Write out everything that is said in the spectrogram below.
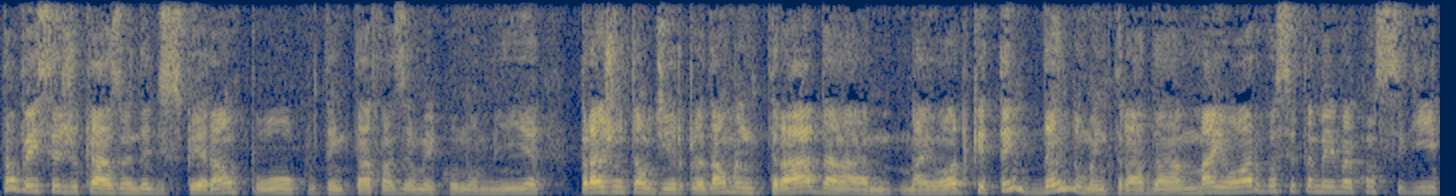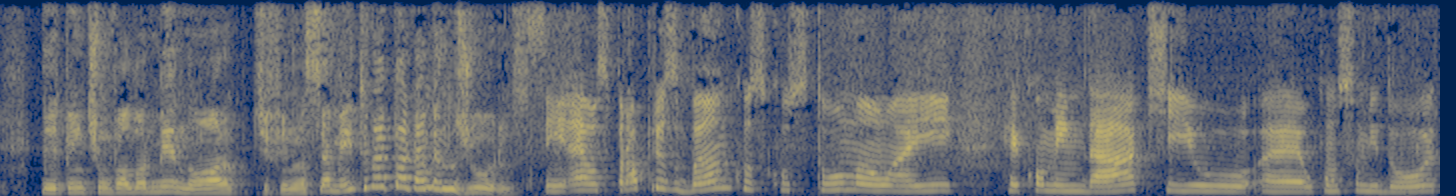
Talvez seja o caso ainda de esperar um pouco, tentar fazer uma economia para juntar o dinheiro, para dar uma entrada maior, porque tem, dando uma entrada maior, você também vai conseguir, de repente, um valor menor de financiamento e vai pagar menos juros. Sim, é, os próprios bancos costumam aí recomendar que o, é, o consumidor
